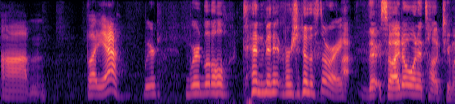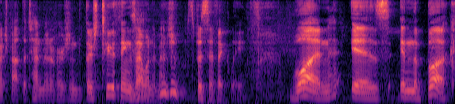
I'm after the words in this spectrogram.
Um, but yeah, weird, weird little 10 minute version of the story. There, so I don't want to talk too much about the 10 minute version. but There's two things I want to mention specifically. One is in the book,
